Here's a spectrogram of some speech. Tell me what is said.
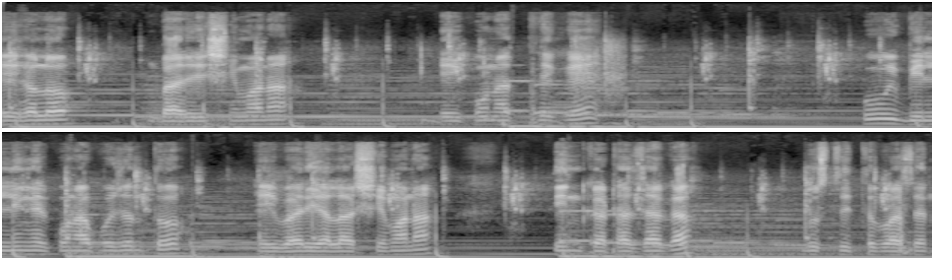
এই হলো বাড়ির সীমানা। এই কোণার থেকে ওই বিল্ডিং এর কোণা পর্যন্ত এই বাড়িওয়ালার সীমানা। তিন কাঠা জায়গা, বুঝতেই তো পারছেন।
